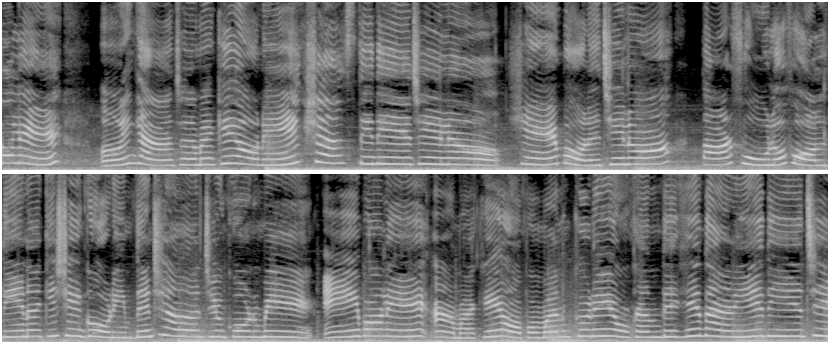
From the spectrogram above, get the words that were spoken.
বলে ওই গাছ আমাকে অনেক শাস্তি দিয়েছিল। সে বলেছিল তার ফুল ও ফল দিয়ে নাকি সে গরিবদের সাহায্য করবে। এই বলে আমাকে অপমান করে ওখান থেকে দাঁড়িয়ে দিয়েছে।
